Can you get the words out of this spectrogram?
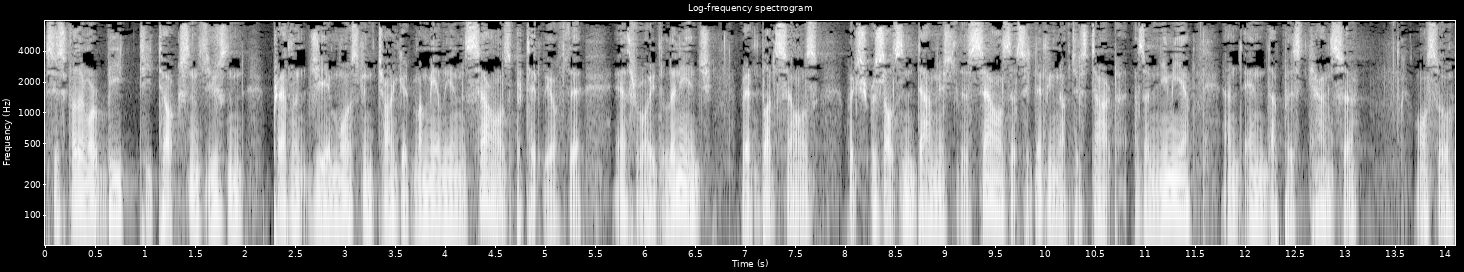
This is furthermore Bt toxins used in prevalent GMOs can target mammalian cells, particularly of the erythroid lineage, red blood cells, which results in damage to the cells that's significant enough to start as anemia and end up as cancer. Also,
